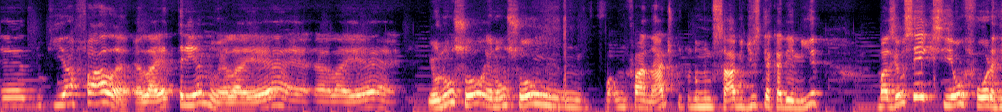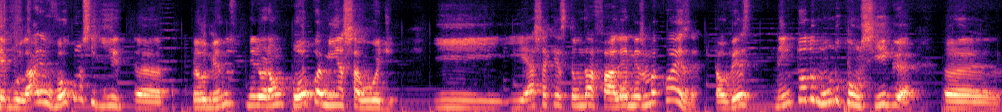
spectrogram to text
é, do que a fala. Ela é treino, ela é, ela é. Eu não sou, eu não sou um, um fanático, todo mundo sabe disso de academia, mas eu sei que se eu for regular, eu vou conseguir, uh, pelo menos, melhorar um pouco a minha saúde. E, e, essa questão da fala é a mesma coisa. Talvez nem todo mundo consiga uh,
